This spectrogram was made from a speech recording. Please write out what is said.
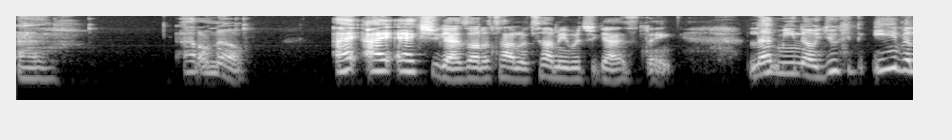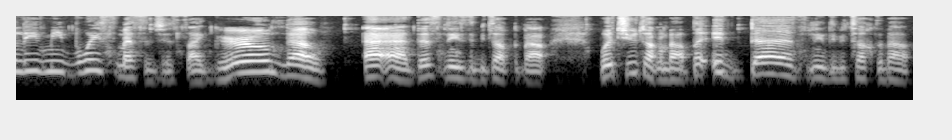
I don't know. I, I ask you guys all the time to tell me what you guys think. Let me know. You can even leave me voice messages like, girl, no. Uh-uh, this needs to be talked about. What you talking about? But it does need to be talked about.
